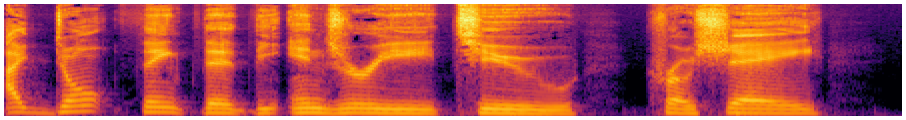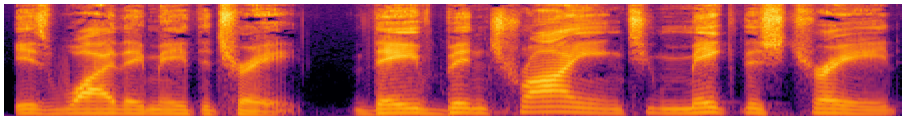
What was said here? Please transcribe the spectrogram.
I don't think that the injury to Crochet is why they made the trade. They've been trying to make this trade,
